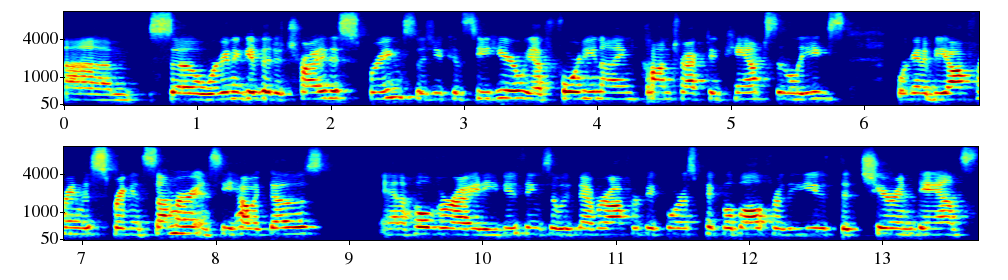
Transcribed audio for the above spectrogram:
Um, so we're going to give it a try this spring. So as you can see here, we have 49 contracted camps and leagues. We're going to be offering this spring and summer and see how it goes and a whole variety new things that we've never offered before is pickleball for the youth, the cheer and dance,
